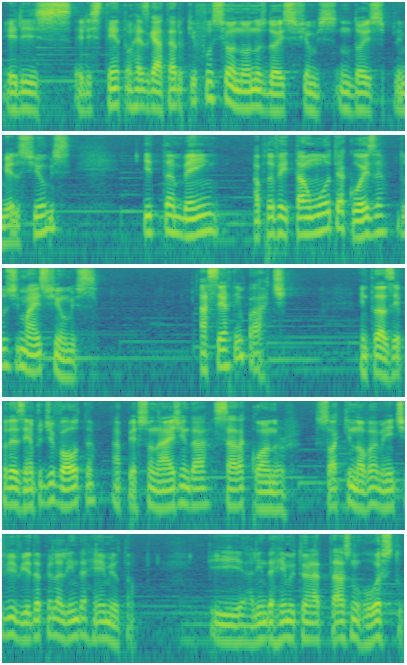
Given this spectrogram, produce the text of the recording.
eles, eles tentam resgatar o que funcionou nos dois filmes, nos dois primeiros filmes, e também aproveitar uma outra coisa dos demais filmes acerta em parte, em trazer, por exemplo, de volta a personagem da Sarah Connor, só que novamente vivida pela Linda Hamilton. E a Linda Hamilton ela traz no rosto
